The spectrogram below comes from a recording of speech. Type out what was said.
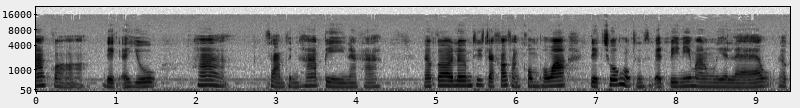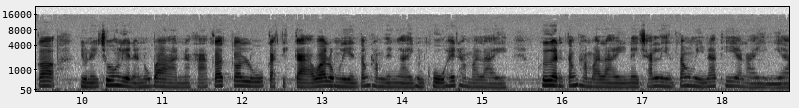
มากกว่าเด็กอายุ 5 3ถึง5ปีนะคะ แล้วก็เริ่มที่จะเข้าสังคม เพราะว่าเด็กช่วง6ถึง11 ปีนี้มาโรงเรียนแล้ว แล้วก็อยู่ในช่วงเรียนอนุบาลนะคะ ก็ก็รู้กติกาว่าโรงเรียนต้องทำยังไง คุณครูให้ทำอะไร เพื่อนต้องทำอะไรในชั้นเรียนต้องมีหน้าที่อะไรอย่างเงี้ย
